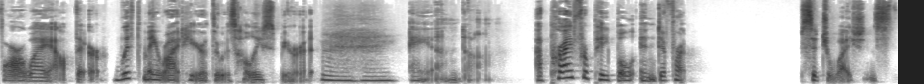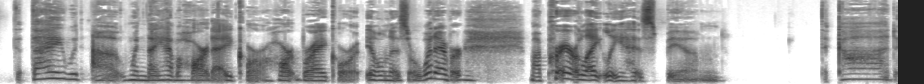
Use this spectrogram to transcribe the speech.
far away out there with me right here through his Holy Spirit. Mhm. And um, I pray for people in different situations that they would, uh, when they have a heartache or a heartbreak or illness or whatever, Mhm. my prayer lately has been that God,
